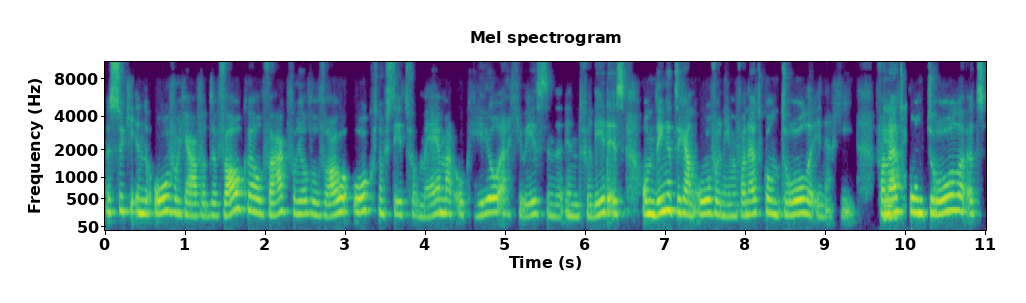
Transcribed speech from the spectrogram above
een stukje in de overgave. De valkuil vaak voor heel veel vrouwen, ook nog steeds voor mij, maar ook heel erg geweest in, de, in het verleden, is om dingen te gaan overnemen vanuit controle-energie. Vanuit controle, het,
